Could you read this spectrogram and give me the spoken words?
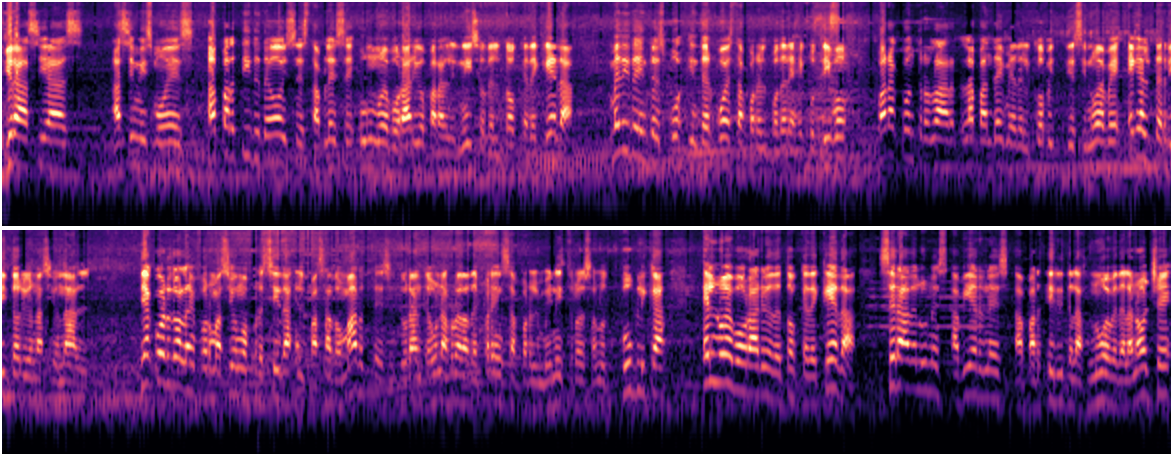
Gracias. Asimismo es, a partir de hoy se establece un nuevo horario para el inicio del toque de queda, medida interpuesta por el Poder Ejecutivo para controlar la pandemia del COVID-19 en el territorio nacional. De acuerdo a la información ofrecida el pasado martes durante una rueda de prensa por el ministro de Salud Pública, el nuevo horario de toque de queda será de lunes a viernes a partir de las 9 de la noche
